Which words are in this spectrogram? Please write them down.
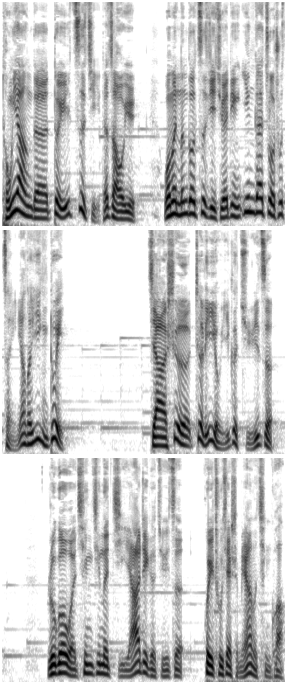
同样的，对于自己的遭遇，我们能够自己决定应该做出怎样的应对。假设这里有一个橘子，如果我轻轻的挤压这个橘子，会出现什么样的情况？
